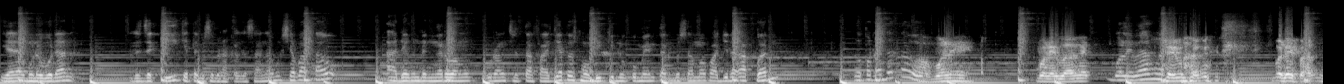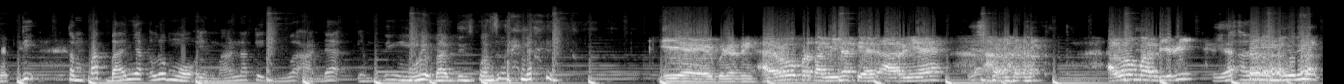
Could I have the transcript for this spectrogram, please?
Ya mudah-mudahan rezeki kita bisa berangkat ke sana siapa tahu ada yang ruang orang cerita Fajar terus mau bikin dokumenter bersama Fajar dan Akbar Lo pada ada tahu? Oh boleh, boleh banget. Boleh banget. Boleh banget. boleh banget. Di tempat banyak lu mau yang mana kayak gua ada, yang penting mau bantuin sponsorin aja. Iya bener nih. Halo Pertamina CSR-nya. halo Mandiri. Iya, halo Mandiri.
